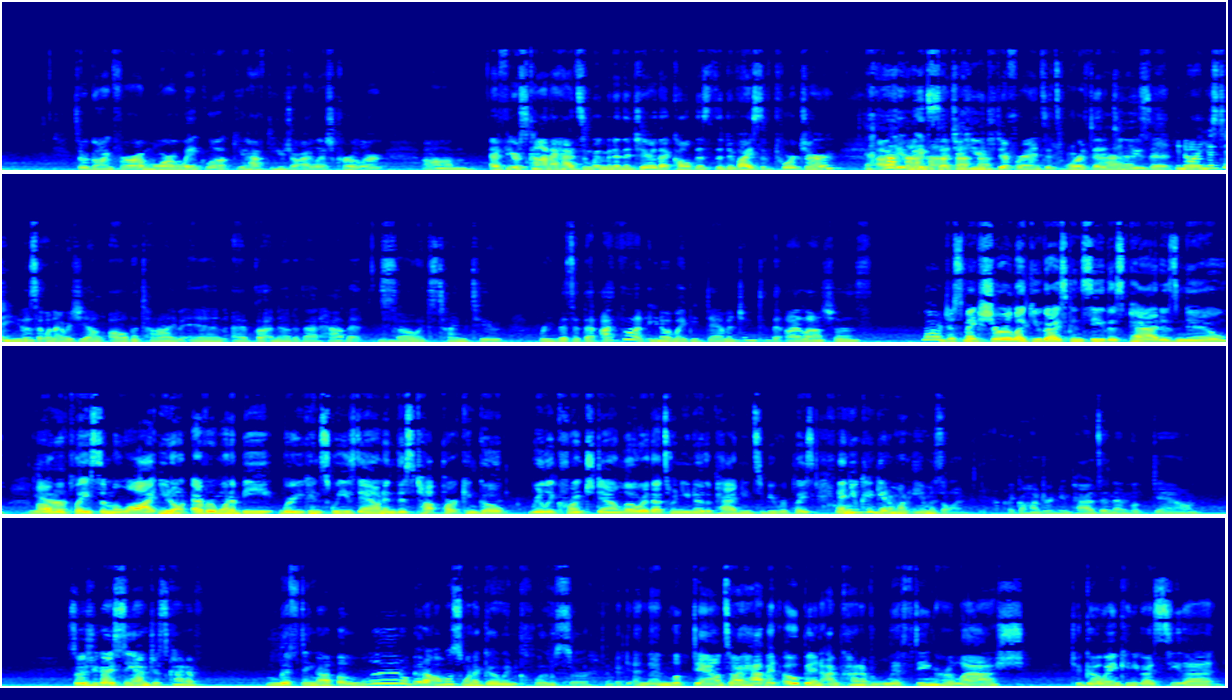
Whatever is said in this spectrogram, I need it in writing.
So we're going for a more awake look. You have to use your eyelash curler. Um, at FierceCon, I had some women in the chair that called this the device of torture. Uh, it makes such a huge difference. It's worth it, to use it. You know, I used to use it when I was young all the time, and I've gotten out of that habit. Mm-hmm. So it's time to revisit that. I thought, you know, it might be damaging to the eyelashes. No, just make sure, like you guys can see, this pad is new. I'll replace them a lot. You don't ever want to be where you can squeeze down and this top part can go really crunch down lower. That's when you know the pad needs to be replaced. And you can get them on Amazon, like a 100 new pads, and then look down. So as you guys see, I'm just kind of lifting up a little bit. I almost want to go in closer. And then look down. So I have it open. I'm kind of lifting her lash to go in. Can you guys see that?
